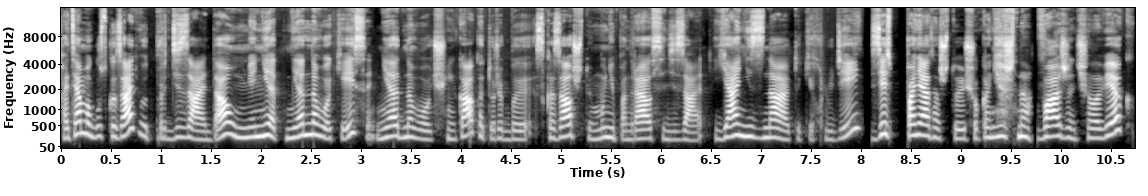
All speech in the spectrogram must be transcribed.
Хотя могу сказать вот про дизайн, да, у меня нет ни одного кейса, ни одного ученика, который бы сказал, что ему не понравился дизайн. Я не знаю таких людей. Здесь Понятно, что еще, конечно, важен человек,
